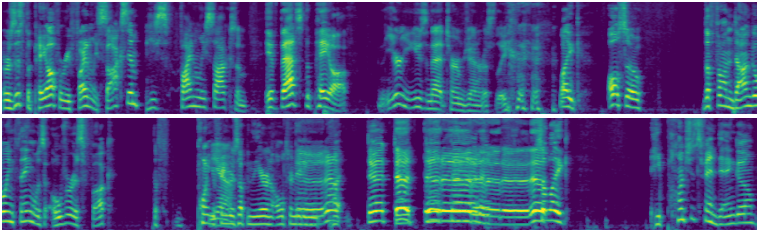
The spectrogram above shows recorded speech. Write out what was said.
or is this the payoff where he finally socks him? He's finally socks him. If that's the payoff, you're using that term generously. Like, also, the fandangoing thing was over as fuck. The f- point your Yeah. fingers up in the air and alternating. So like he punches Fandango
